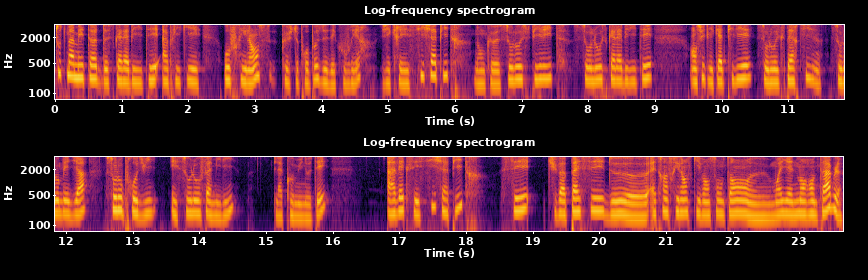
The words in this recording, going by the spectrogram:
toute ma méthode de scalabilité appliquée au freelance que je te propose de découvrir. J'ai créé six chapitres, donc euh, solo spirit, solo scalabilité, ensuite les quatre piliers, solo expertise, solo média, solo produit et solo family, la communauté. Avec ces six chapitres, c'est tu vas passer de euh, être un freelance qui vend son temps euh, moyennement rentable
